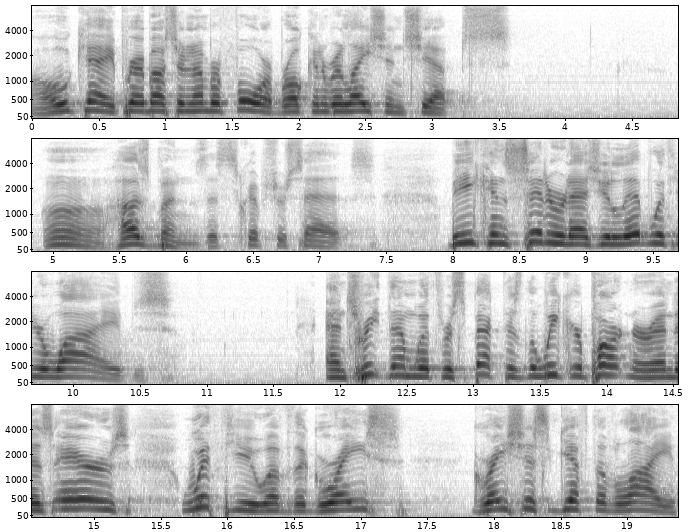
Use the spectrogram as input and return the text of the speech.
Okay, prayer buster number four broken relationships. Uh, husbands, the scripture says, be considerate as you live with your wives and treat them with respect as the weaker partner and as heirs with you of the grace, gracious gift of life.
